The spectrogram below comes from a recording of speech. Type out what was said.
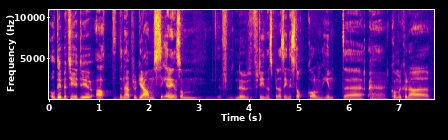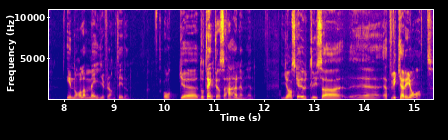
och det betyder ju att den här programserien som nu för tiden spelas in i Stockholm inte eh, kommer kunna innehålla mig i framtiden. Och eh, då tänkte jag så här nämligen. Jag ska utlysa eh, ett vikariat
